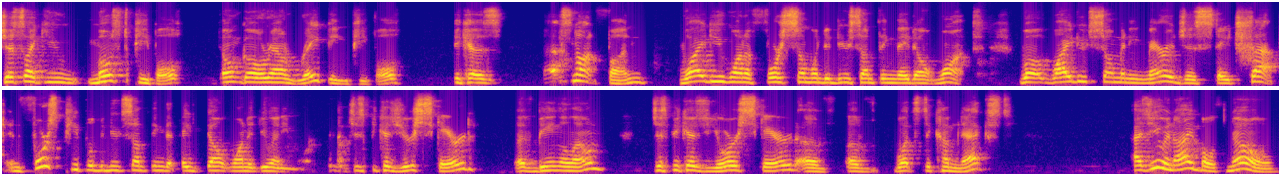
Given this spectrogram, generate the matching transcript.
Just like you, most people don't go around raping people because that's not fun. Why do you want to force someone to do something they don't want? Well, why do so many marriages stay trapped and force people to do something that they don't want to do anymore? Just because you're scared of being alone? Just because you're scared of, of what's to come next? As you and I both know,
